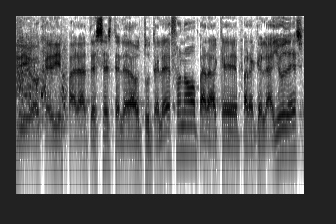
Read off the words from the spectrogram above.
y digo, ¿qué disparate es este? Le he dado tu teléfono para que, para que le ayudes.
